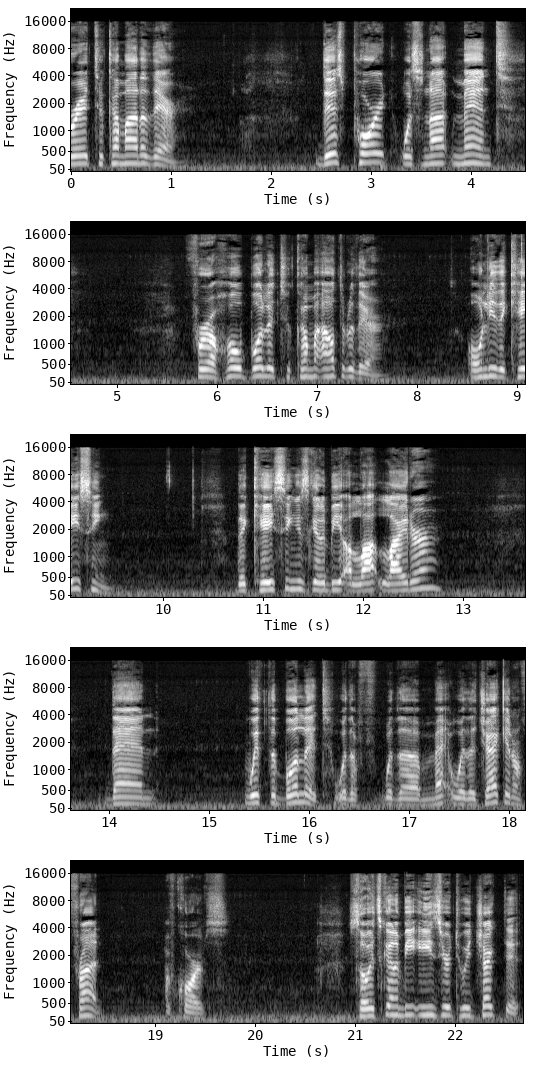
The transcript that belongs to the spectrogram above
for it to come out of there. This port was not meant for a whole bullet to come out through there. Only the casing. The casing is going to be a lot lighter than with the bullet with a with a with a jacket on front of course. So it's going to be easier to eject it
